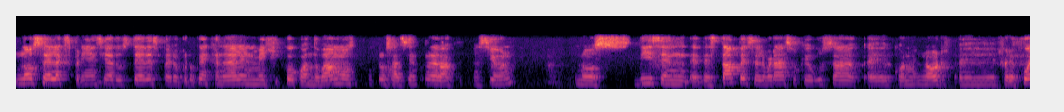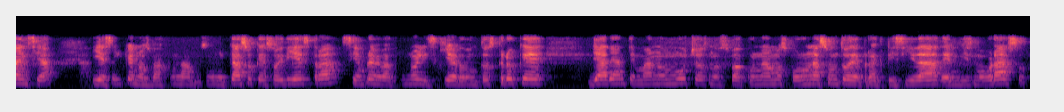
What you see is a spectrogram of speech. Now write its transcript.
No sé la experiencia de ustedes, pero creo que en general en México, cuando vamos nosotros al centro de vacunación, nos dicen eh, destapes el brazo que usa eh, con menor eh, frecuencia y es el que nos vacunamos. En mi caso, que soy diestra, siempre me vacuno el izquierdo. Entonces creo que ya de antemano muchos nos vacunamos por un asunto de practicidad del mismo brazo.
